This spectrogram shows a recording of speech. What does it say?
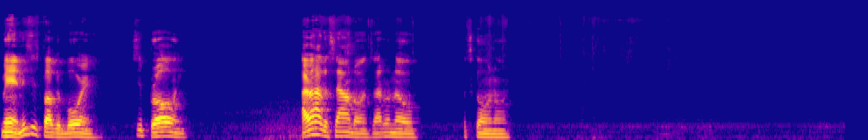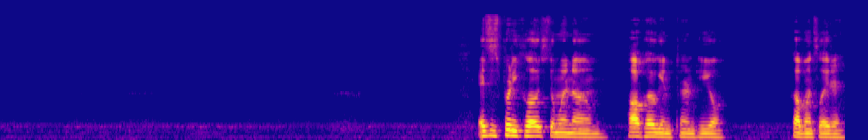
Man, this is fucking boring. It's just brawling. I don't have the sound on, so I don't know what's going on. This is pretty close to when um, Hulk Hogan turned heel a couple months later.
